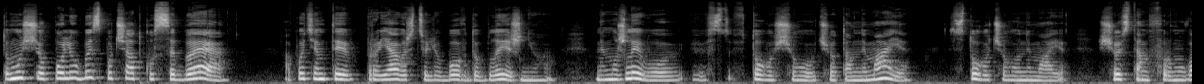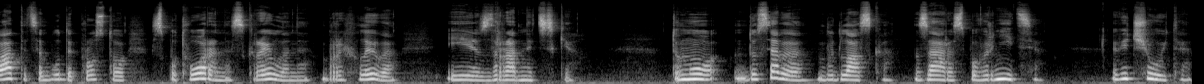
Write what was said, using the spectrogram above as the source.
Тому що полюби спочатку себе, а потім ти проявиш цю любов до ближнього. Неможливо е, в того, чого, чого там немає, з того, чого немає, щось там формувати, це буде просто спотворене, скривлене, брехливе і зрадницьке. Тому до себе, будь ласка, зараз поверніться, відчуйте,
